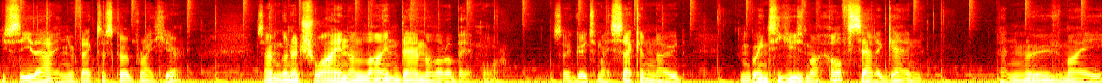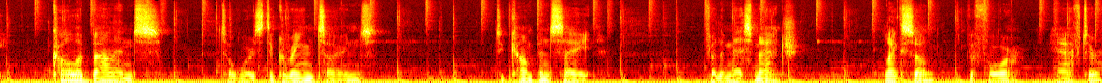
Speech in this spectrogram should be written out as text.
You see that in your vector scope right here. So I'm to try and align them a little bit more. So go to my second node. I'm going to use my offset again and move my color balance towards the green tones to compensate for the mismatch, like so, before, after.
